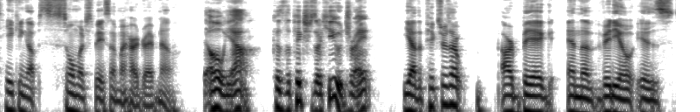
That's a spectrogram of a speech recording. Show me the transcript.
taking up so much space on my hard drive now. oh yeah, because the pictures are huge, right? Yeah, the pictures are are big and the video is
